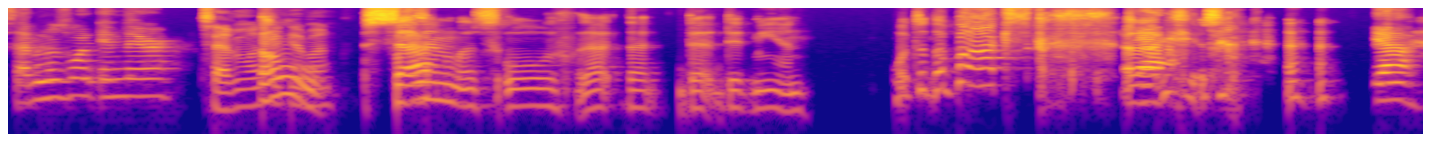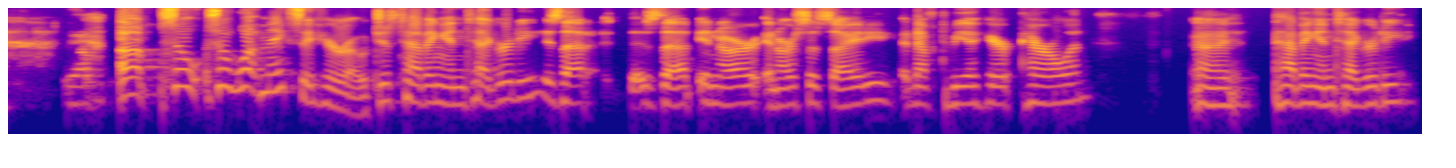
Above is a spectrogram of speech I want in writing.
Seven was one in there. Seven was a good one. Seven was oh that that that did me in. What's in the box? Uh, Yeah. Yep. uh, so so what makes a hero? Just having integrity? Is that is that in our in our society enough to be a her- heroine? Uh, having integrity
